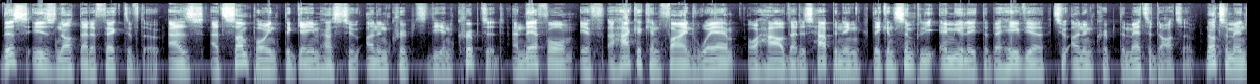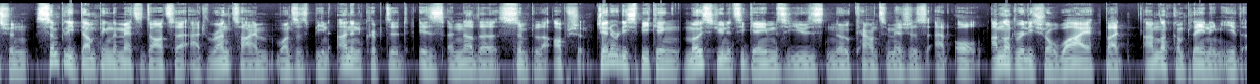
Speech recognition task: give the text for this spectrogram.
This is not that effective though, as at some point the game has to unencrypt the encrypted, and therefore if a hacker can find where or how that is happening, they can simply emulate the behavior to unencrypt the metadata. Not to mention, simply dumping the metadata at runtime once it's been unencrypted is another simpler option. Generally speaking, most Unity games use no countermeasures at all. I'm not really sure why, but I'm not complaining either.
